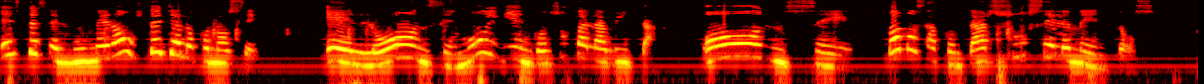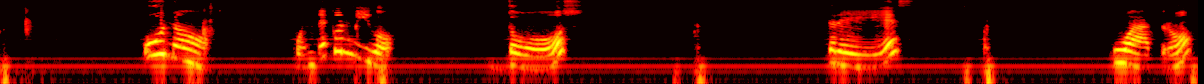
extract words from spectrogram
Este es el número, usted ya lo conoce. El 11. Muy bien, con su palabrita. 11. Vamos a contar sus elementos. 1. Cuente conmigo. 2. 3. 4.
